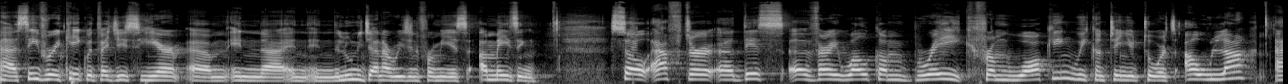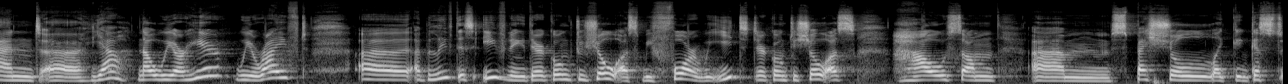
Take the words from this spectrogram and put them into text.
uh, savory cake with veggies here um, in, uh, in, in the Lunigiana region for me is amazing. So, after uh, this uh, very welcome break from walking, we continued towards Aulla. And uh, yeah, now we are here. We arrived. Uh, I believe this evening they're going to show us before we eat, they're going to show us how some um, special, like gast-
